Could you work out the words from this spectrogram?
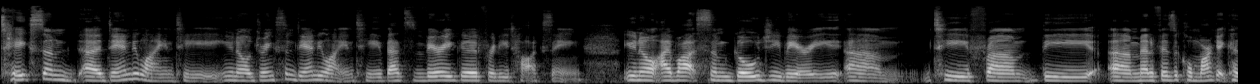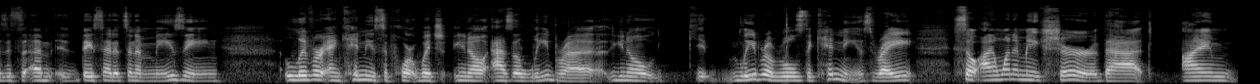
take some uh, dandelion tea, you know, drink some dandelion tea. That's very good for detoxing. You know, I bought some goji berry um, tea from the uh, metaphysical market because it's, um, they said it's an amazing liver and kidney support, which, you know, as a Libra, you know, Libra rules the kidneys, right? So I want to make sure that I'm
